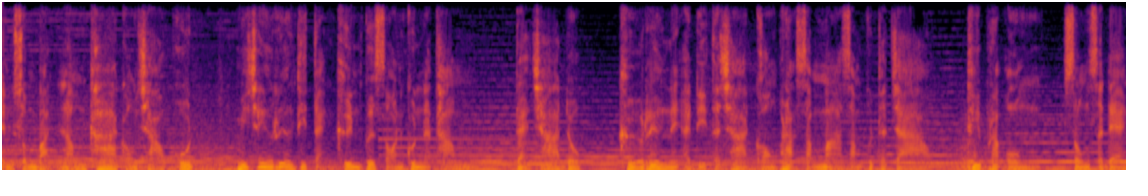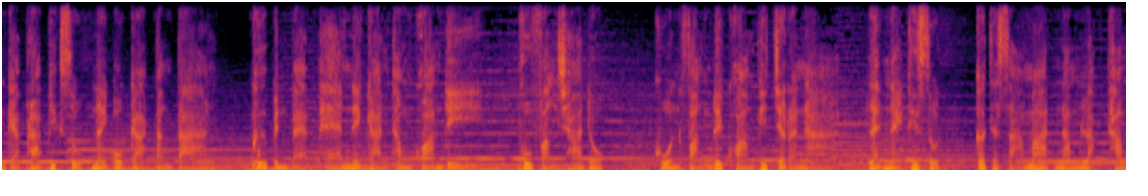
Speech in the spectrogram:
เป็นสมบัติล้ำค่าของชาวพุทธมิใช่เรื่องที่แต่งขึ้นเพื่อสอนคุณธรรม แต่ชาดกคือเรื่องในอดีตชาติของพระสัมมาสัมพุทธเจ้า ที่พระองค์ทรงแสดงแก่พระภิกษุในโอกาสต่างๆ เพื่อเป็นแบบแผนในการทำความดี ผู้ฟังชาดกควรฟังด้วยความพิจารณา และในที่สุดก็จะสามารถนำหลักธรรม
